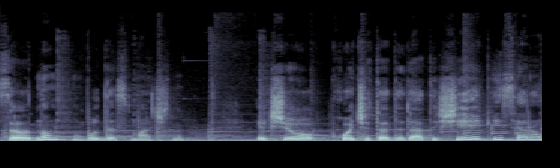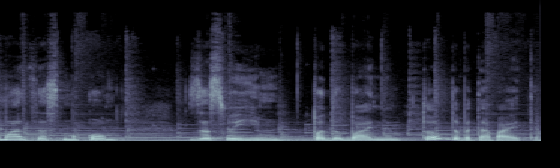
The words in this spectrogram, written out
все одно буде смачно. Якщо хочете додати ще якийсь аромат за смаком, за своїм подобанням, то додавайте.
